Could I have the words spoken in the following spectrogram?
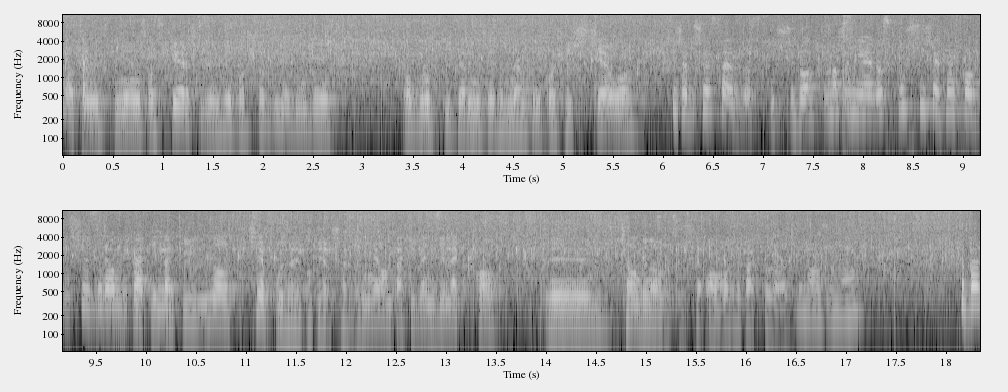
No to jest mięso z piersi, więc nie potrzebuje długiej obróbki termicznej, żeby nam tylko się ścięło. I żeby się ser rozpuści, bo on może nie rozpuści się, tylko się zrobi taki... Taki, taki, no ciepły, żeby po pierwsze był, nie? On taki będzie lekko yy, ciągnący się. O, może tak to nazwę. Może, no. Chyba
